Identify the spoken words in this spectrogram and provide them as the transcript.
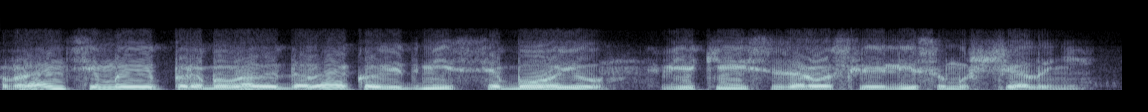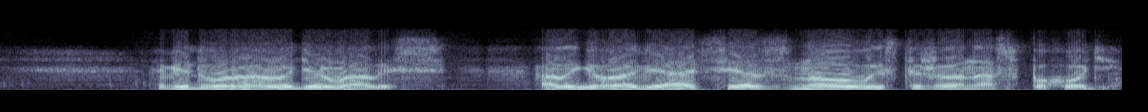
Вранці ми перебували далеко від місця бою в якійсь зарослій лісом ущелині. Від ворога одірвались, але його авіація знову вистежила нас в поході.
